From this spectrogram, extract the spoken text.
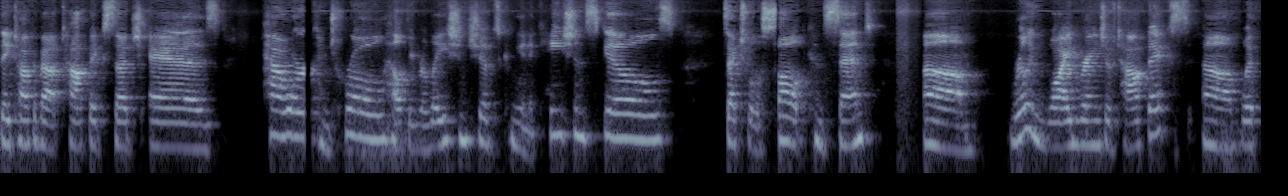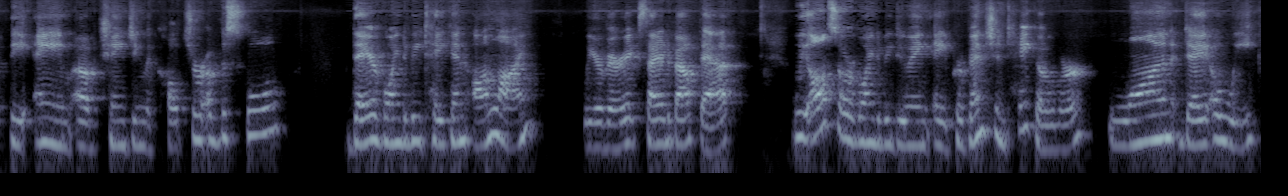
they talk about topics such as power, control, healthy relationships, communication skills, sexual assault, consent, um, really wide range of topics um, with the aim of changing the culture of the school. They are going to be taken online. We are very excited about that. We also are going to be doing a prevention takeover one day a week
